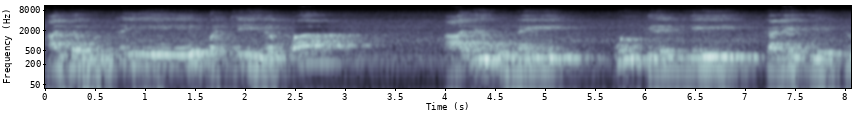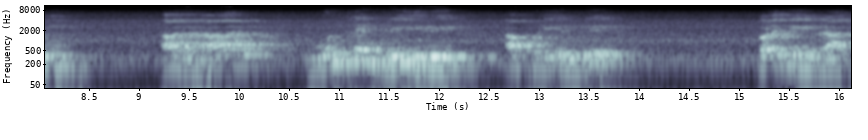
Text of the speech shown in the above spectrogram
அந்த ஒன்றையே பற்றி இறப்பா அது உன்னை உன் திறமையை கடை தேற்றும் அதனால் ஒன்றென்று இரு அப்படி என்று தொடங்குகின்றார்.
